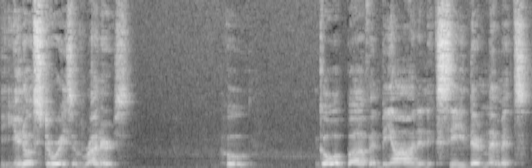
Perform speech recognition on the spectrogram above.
You know stories of runners who go above and beyond and exceed their limits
